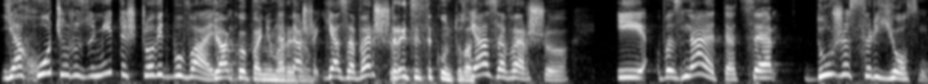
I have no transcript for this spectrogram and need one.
Я хочу розуміти, що відбувається. Дякую, пані Марино. Наташа, я завершую. 30 секунд у вас. Я завершую. І ви знаєте, це дуже серйозно.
